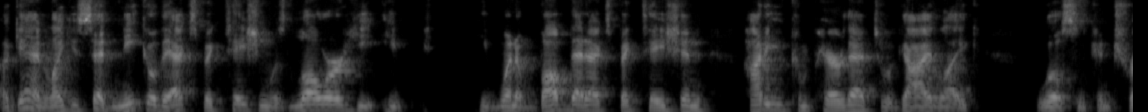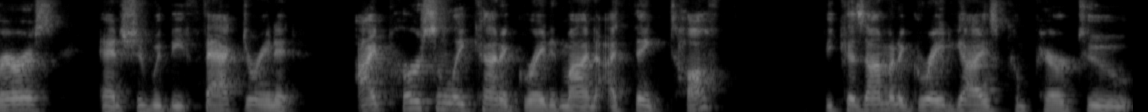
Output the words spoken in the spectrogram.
again, like you said, Nico, the expectation was lower. He he he went above that expectation. How do you compare that to a guy like Willson Contreras? And should we be factoring it? I personally kind of graded mine, I think, tough because I'm going to grade guys compared to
